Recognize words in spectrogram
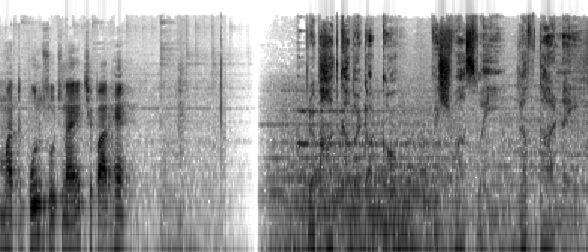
महत्वपूर्ण सूचनाएँ छिपा रहे हैं। प्रभात खबर डॉट कॉम, विश्वास वही, रफ्तार नहीं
